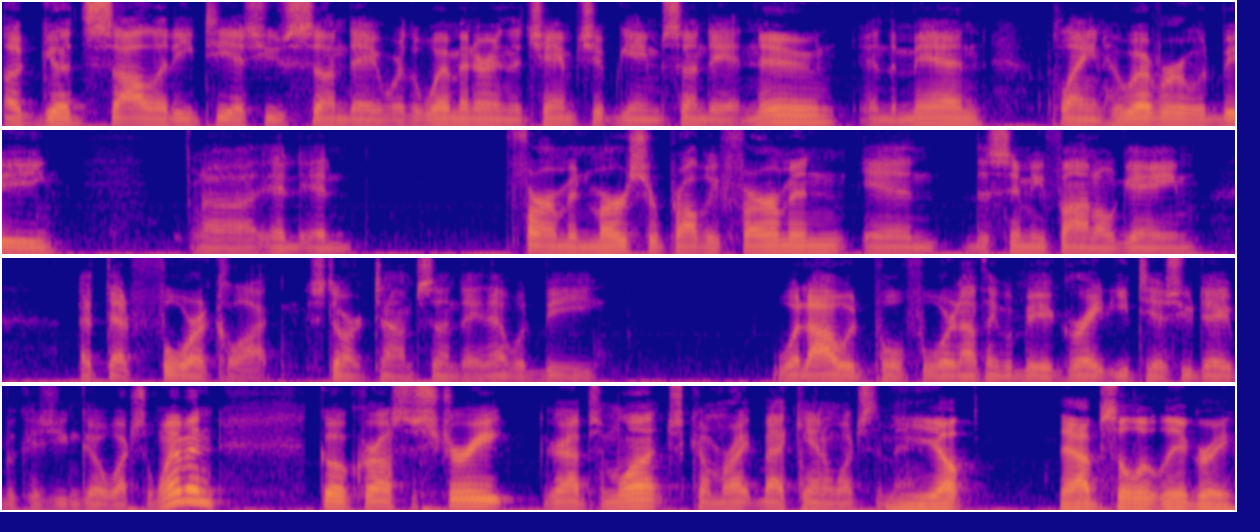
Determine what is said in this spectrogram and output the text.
a good solid ETSU Sunday where the women are in the championship game Sunday at noon, and the men playing whoever it would be, uh, and and Furman Mercer probably Furman in the semifinal game at that four o'clock start time Sunday. And that would be what I would pull for, and I think would be a great ETSU day because you can go watch the women, go across the street, grab some lunch, come right back in and watch the men. Yep. Absolutely agree.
